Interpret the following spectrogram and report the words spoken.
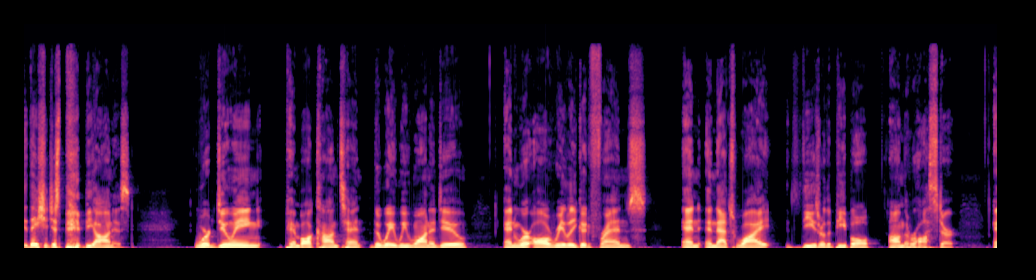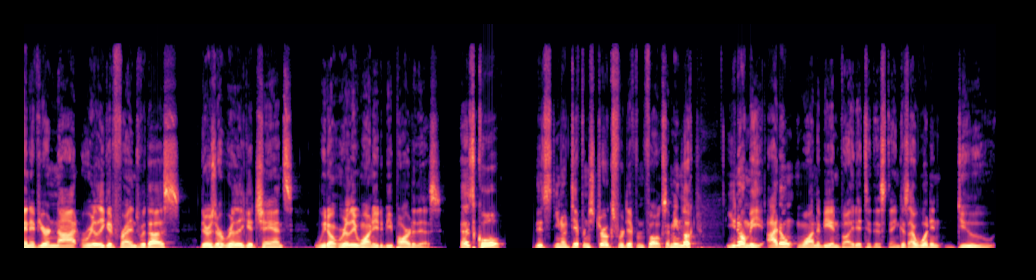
they should just be, be honest. We're doing pinball content the way we want to do, and we're all really good friends. And, and that's why these are the people on the roster. And if you're not really good friends with us, there's a really good chance we don't really want you to be part of this. That's cool. It's, you know, different strokes for different folks. I mean, look, you know me, I don't want to be invited to this thing because I wouldn't do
